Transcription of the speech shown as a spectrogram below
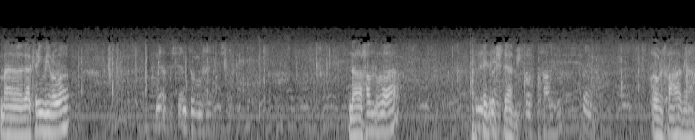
ما ذاكرين مين رواه؟ لا أنتم لا حظ في الإسلام قول الصحابي. نعم.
